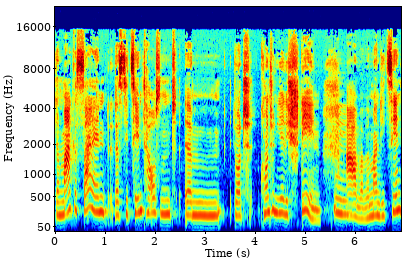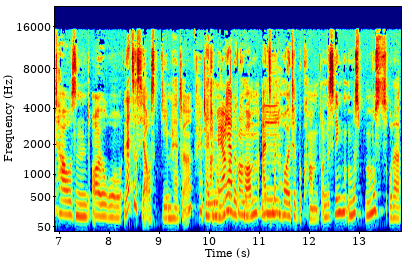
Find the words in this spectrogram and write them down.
dann mag es sein, dass die 10.000 ähm, dort kontinuierlich stehen. Mhm. Aber wenn man die 10.000 Euro letztes Jahr ausgegeben hätte, hätte, hätte man, mehr, mehr bekommen, bekommen als mhm. man heute bekommt. Und deswegen muss, muss, oder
